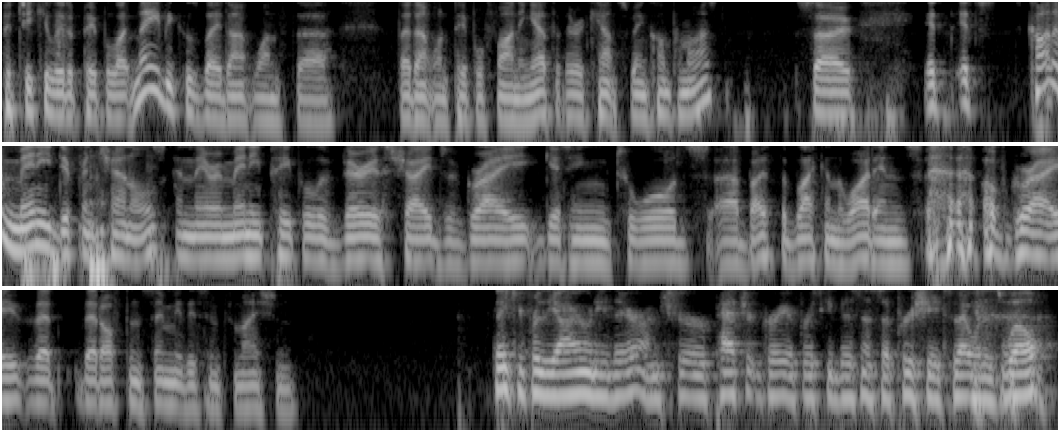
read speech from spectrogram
particularly to people like me because they don't want uh, they don't want people finding out that their accounts have been compromised. So it, it's kind of many different channels, and there are many people of various shades of grey getting towards uh, both the black and the white ends of grey that, that often send me this information. Thank you for the irony there. I'm sure Patrick Gray of Risky Business appreciates that one as well.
